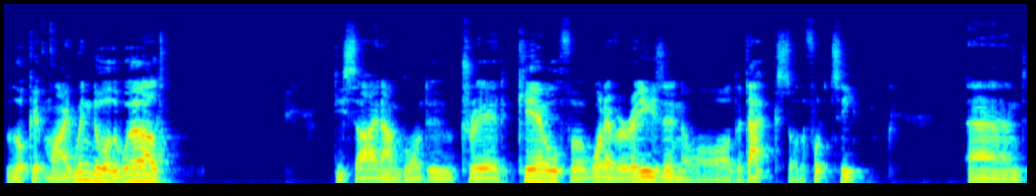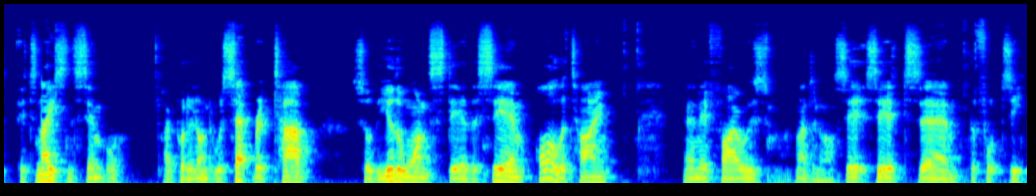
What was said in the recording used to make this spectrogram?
look at my window of the world, decide I'm going to trade cable for whatever reason, or the DAX or the FTSE. And it's nice and simple. I put it onto a separate tab so the other ones stay the same all the time. And if I was, I don't know, say, say it's um, the FTSE,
